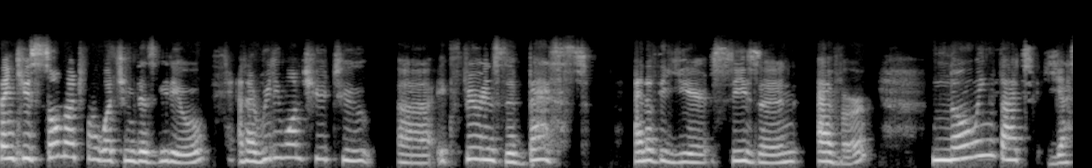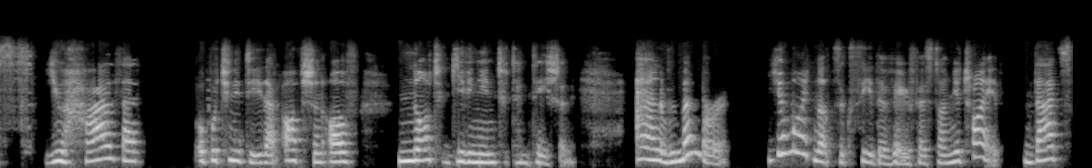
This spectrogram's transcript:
Thank you so much for watching this video. And I really want you to uh, experience the best end of the year season ever knowing that, yes, you have that opportunity, that option of not giving in to temptation. And remember, you might not succeed the very first time you try it. That's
